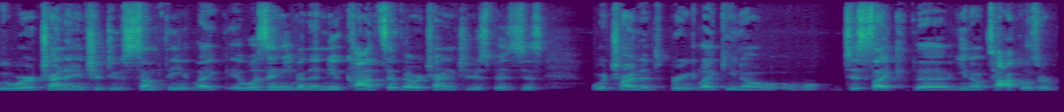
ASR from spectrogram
we were trying to introduce something like it wasn't even a new concept that we're trying to introduce but it's just we're trying to bring like you know just like the you know tacos were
